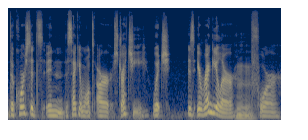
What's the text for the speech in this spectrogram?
the corsets in the second waltz are stretchy, which is irregular Mhm. for,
